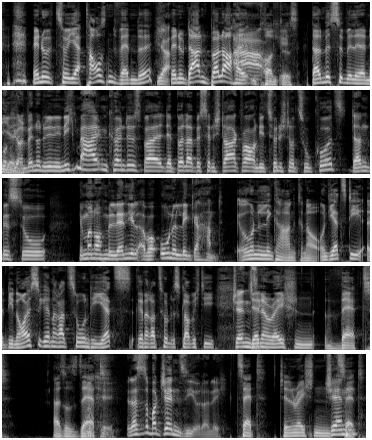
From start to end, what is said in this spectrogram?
wenn du zur Jahrtausendwende, Ja. wenn du da einen Böller halten Ah, okay. konntest, dann bist du Millennial. Okay, und wenn du den nicht mehr halten könntest, weil der Böller ein bisschen stark war und die Zündschnur zu kurz, dann bist du immer noch Millennial, aber ohne linke Hand. Ohne linke Hand, genau. Und jetzt die, die neueste Generation, die jetzt Generation ist, glaube ich, die Gen. Generation Z. Also Z. Okay. Das ist aber Gen Z, oder nicht? Z. Generation Gen Z.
